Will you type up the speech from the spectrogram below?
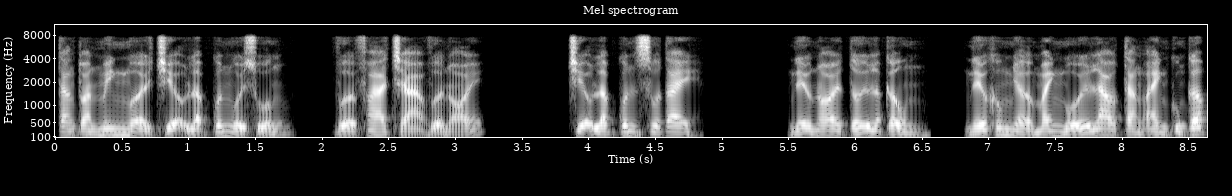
Tăng Toán Minh mời Triệu Lập Quân ngồi xuống, vừa pha trà vừa nói. Triệu Lập Quân xua tay. Nếu nói tới lập công, nếu không nhờ manh mối lao tặng anh cung cấp,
